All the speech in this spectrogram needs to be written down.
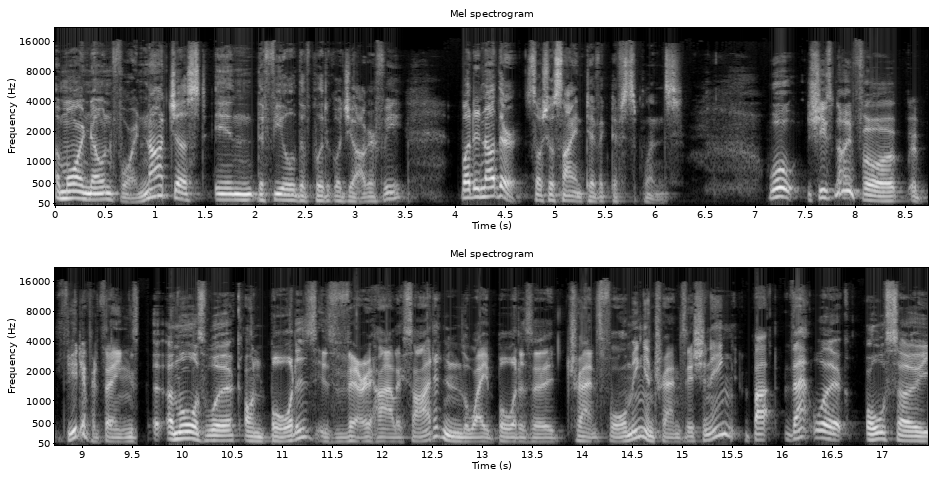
Amoore known for? Not just in the field of political geography, but in other social scientific disciplines. Well, she's known for a few different things. Amoore's work on borders is very highly cited and the way borders are transforming and transitioning. But that work also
